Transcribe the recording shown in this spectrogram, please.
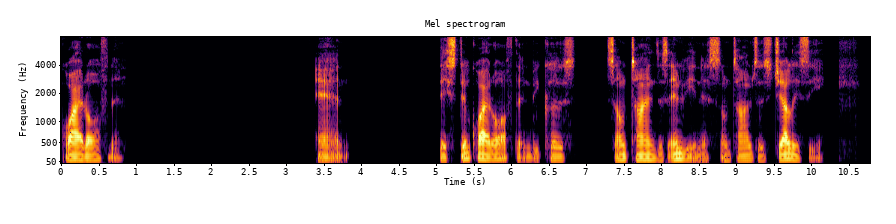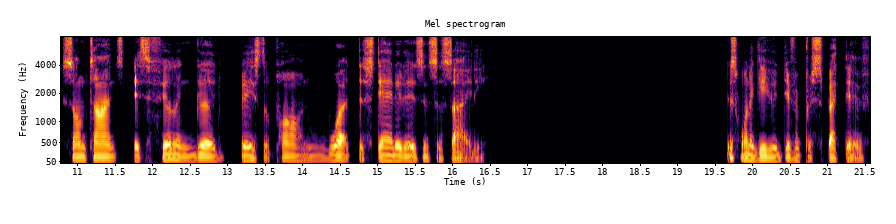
quite often and they still quite often because Sometimes it's enviness, sometimes it's jealousy, sometimes it's feeling good based upon what the standard is in society. Just want to give you a different perspective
